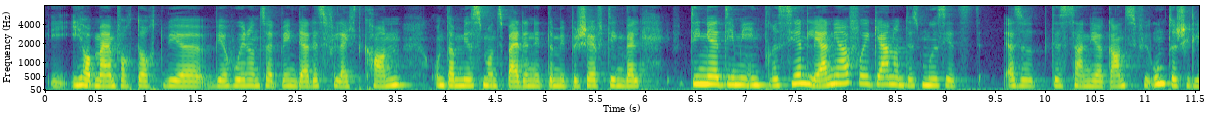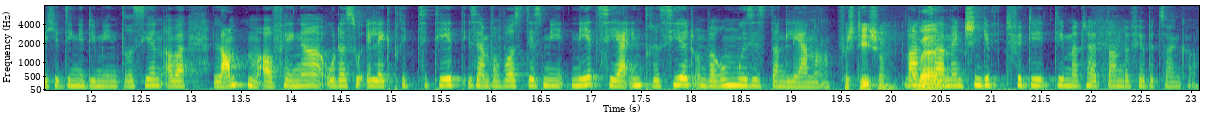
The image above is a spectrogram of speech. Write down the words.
ich, ich habe mir einfach gedacht, wir, wir holen uns halt wen, der das vielleicht kann und dann müssen wir uns beide nicht damit beschäftigen, weil Dinge, die mich interessieren, lerne ich auch voll gern und das muss jetzt also das sind ja ganz viele unterschiedliche Dinge, die mich interessieren, aber Lampenaufhänger oder so Elektrizität ist einfach was, das mich nicht sehr interessiert und warum muss ich es dann lernen? Verstehe schon. Wenn es auch Menschen gibt, für die, die man halt dann dafür bezahlen kann.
